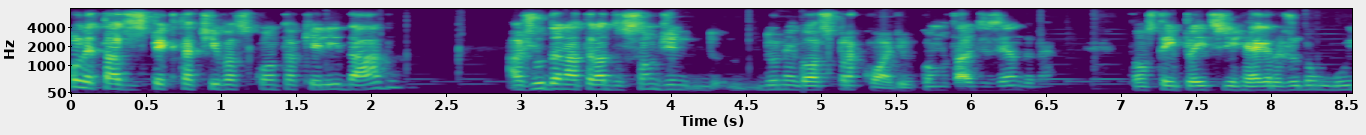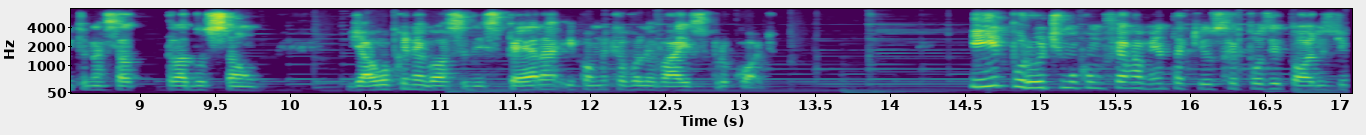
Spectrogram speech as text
coletar as expectativas quanto àquele dado, ajuda na tradução de, do negócio para código, como está dizendo, né? Então, os templates de regra ajudam muito nessa tradução de algo que o negócio espera e como é que eu vou levar isso para o código. E, por último, como ferramenta aqui, os repositórios, de,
